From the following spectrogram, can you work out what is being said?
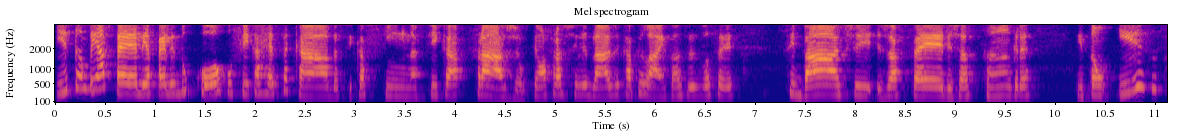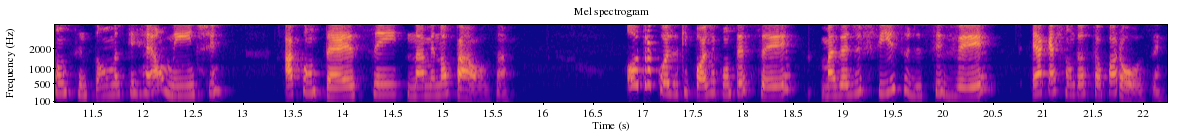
E também a pele, a pele do corpo fica ressecada, fica fina, fica frágil, tem uma fragilidade capilar. Então, às vezes você se bate, já fere, já sangra. Então, isso são sintomas que realmente acontecem na menopausa. Outra coisa que pode acontecer, mas é difícil de se ver, é a questão da osteoporose.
